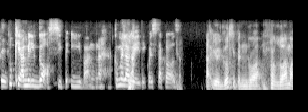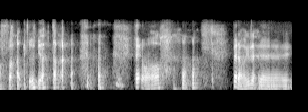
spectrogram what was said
Sì. Tu che ami il gossip, Ivan, come la vedi questa cosa? Ah, io il gossip non lo, non lo amo affatto in realtà, però, però eh,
